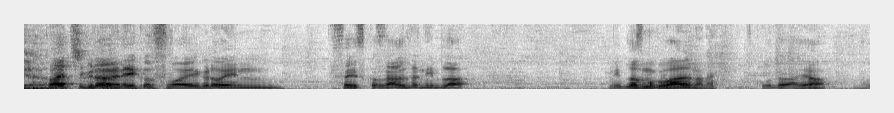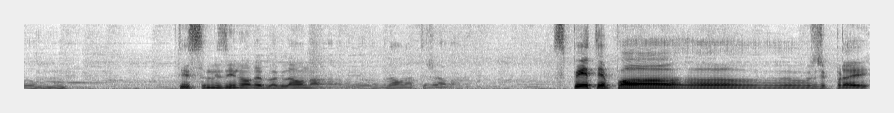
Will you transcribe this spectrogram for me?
ja. Pač igral je neko svojo igro in se je izkazalo, da ni bila, ni bila zmagovalna. Ne? Tako da, ja, um, ti se mi zdi, no, da je bila glavna, glavna težava. Ne? Spet je pa uh, že prej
